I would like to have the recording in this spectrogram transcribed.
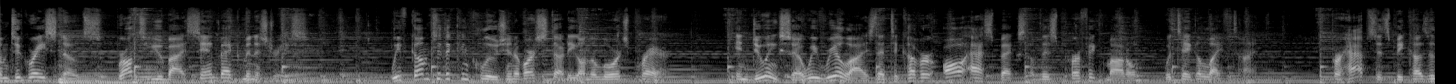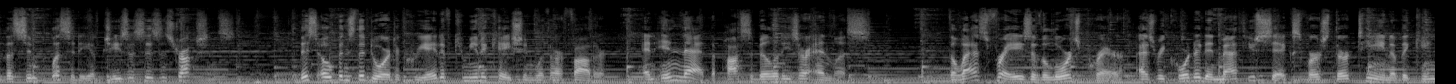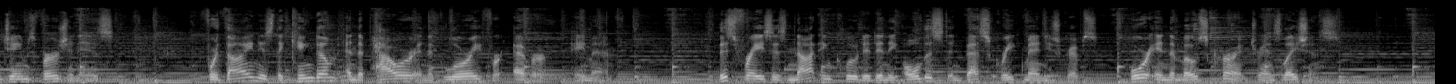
Welcome to Grace Notes, brought to you by Sandbeck Ministries. We've come to the conclusion of our study on the Lord's Prayer. In doing so, we realize that to cover all aspects of this perfect model would take a lifetime. Perhaps it's because of the simplicity of Jesus' instructions. This opens the door to creative communication with our Father, and in that the possibilities are endless. The last phrase of the Lord's Prayer, as recorded in Matthew 6, verse 13 of the King James Version, is For thine is the kingdom and the power and the glory forever. Amen. This phrase is not included in the oldest and best Greek manuscripts or in the most current translations.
